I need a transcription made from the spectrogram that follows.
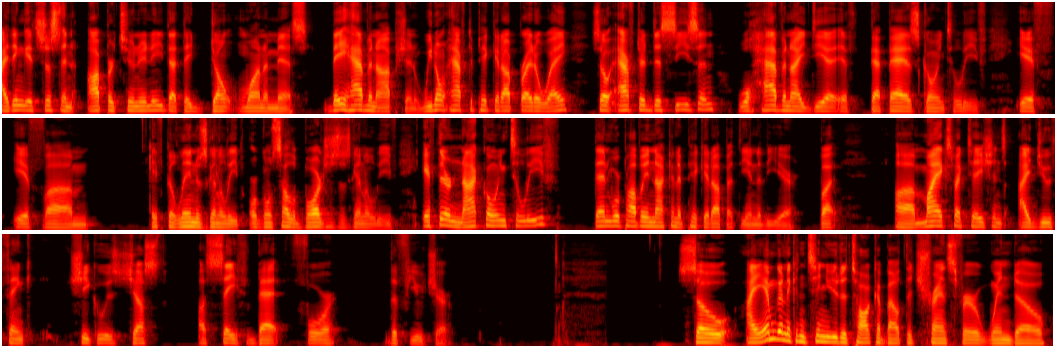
I think it's just an opportunity that they don't want to miss. They have an option. We don't have to pick it up right away. So after this season, we'll have an idea if Pepe is going to leave, if if um, if Galeno is going to leave, or Gonçalo Borges is going to leave. If they're not going to leave, then we're probably not going to pick it up at the end of the year. But uh, my expectations, I do think Chico is just a safe bet for the future. So I am going to continue to talk about the transfer window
